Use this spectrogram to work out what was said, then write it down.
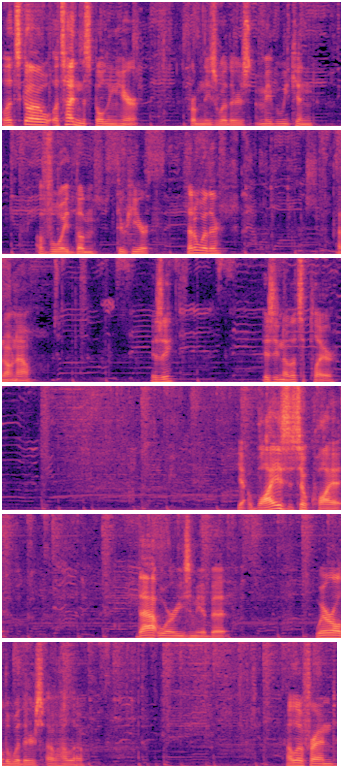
Let's go. Let's hide in this building here from these withers. Maybe we can avoid them through here. Is that a wither? I don't know. Is he? Is he? No, that's a player. Yeah, why is it so quiet? That worries me a bit. Where are all the withers? Oh, hello. Hello, friend.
